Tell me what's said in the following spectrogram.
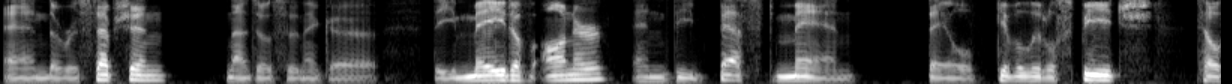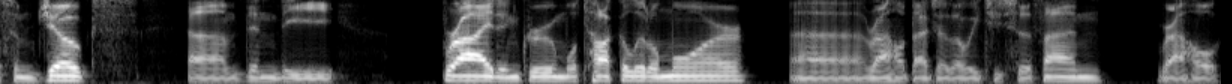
And the reception 那就是那个 the maid of honor and the best man. They'll give a little speech, tell some jokes. Um, then the bride and groom will talk a little more. 呃，然后大家都一起吃饭，然后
